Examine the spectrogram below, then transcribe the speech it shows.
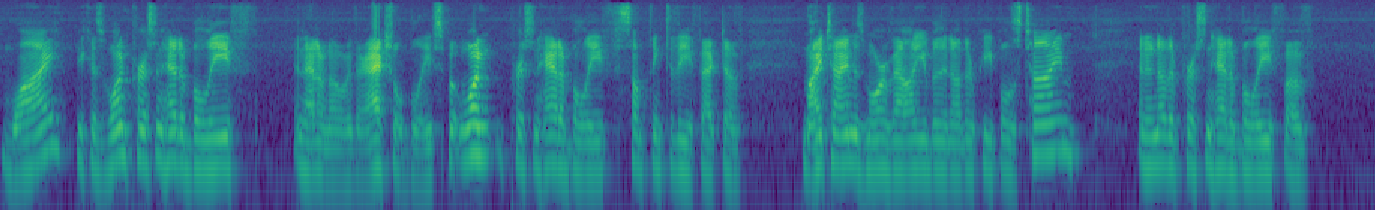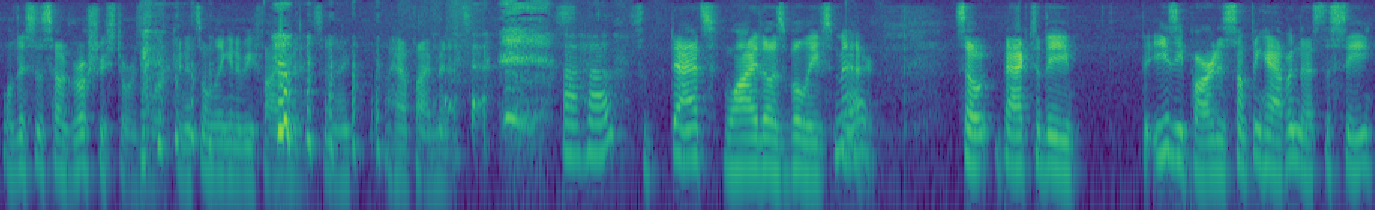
Why? Because one person had a belief, and I don't know their actual beliefs, but one person had a belief, something to the effect of, my time is more valuable than other people's time, and another person had a belief of, well, this is how grocery stores work, and it's only going to be five minutes, and I, I have five minutes. Uh huh. So that's why those beliefs matter. So back to the the easy part is something happened. That's the C.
